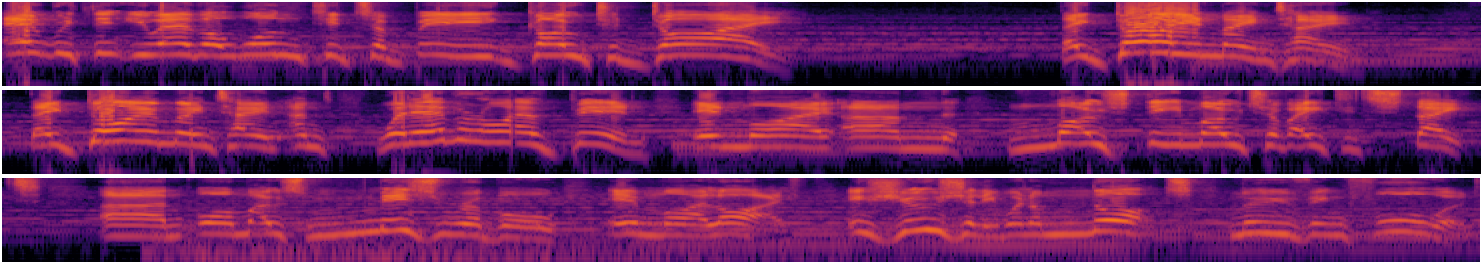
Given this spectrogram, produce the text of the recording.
everything you ever wanted to be go to die. They die in maintain. They die and maintain. And whenever I have been in my um, most demotivated state um, or most miserable in my life, it's usually when I'm not moving forward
